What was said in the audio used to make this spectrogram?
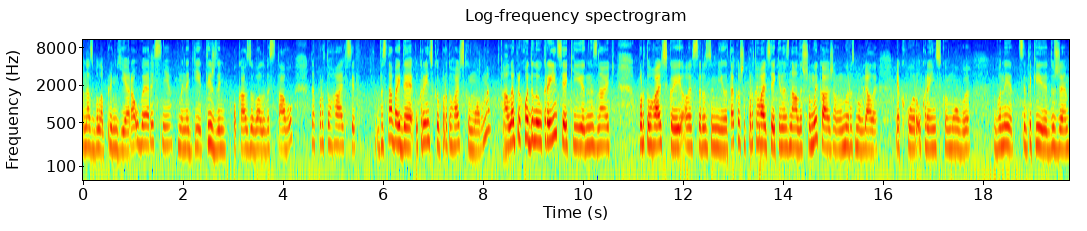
У нас була прем'єра у вересні. Ми на тиждень показували виставу на португальців. Вистава йде українською і португальською мовами, але приходили українці, які не знають португальської, але все розуміли. Також португальці, які не знали, що ми кажемо. Ми розмовляли як хор українською мовою. Вони це такий дуже е,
